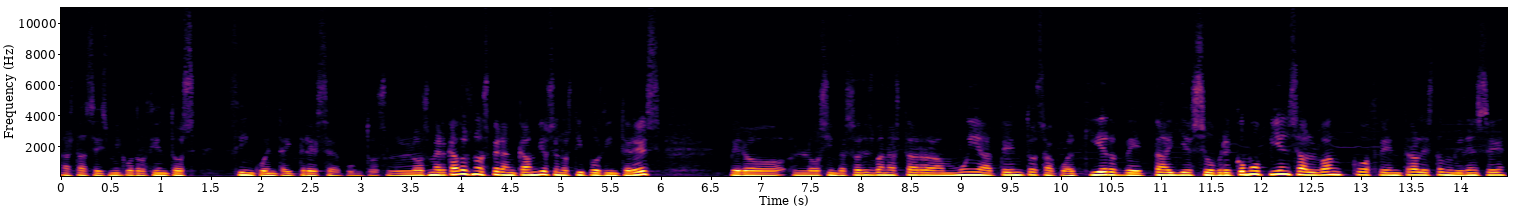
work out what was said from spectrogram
hasta 6.453 puntos. Los mercados no esperan cambios en los tipos de interés, pero los inversores van a estar muy atentos a cualquier detalle sobre cómo piensa el Banco Central estadounidense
